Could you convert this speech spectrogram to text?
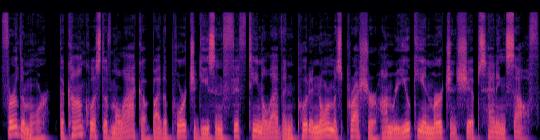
Furthermore, the conquest of Malacca by the Portuguese in 1511 put enormous pressure on Ryukyuan merchant ships heading south.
